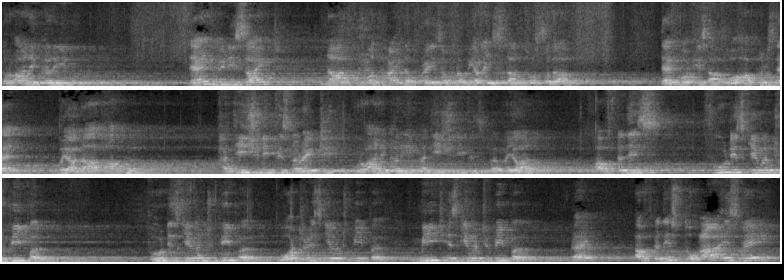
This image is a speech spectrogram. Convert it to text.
Quran Kareem. Then we recite Naat Madha in the praise of Nabi alayhi salatu wasalam. Then what is what happens then? Bayanat happen. Hadith Sharif is narrated. Quran Kareem, Hadith Sharif is bayan. After this, food is given to people. Food is given to people. Water is given to people. Meat is given to people. Right? After this, dua is made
